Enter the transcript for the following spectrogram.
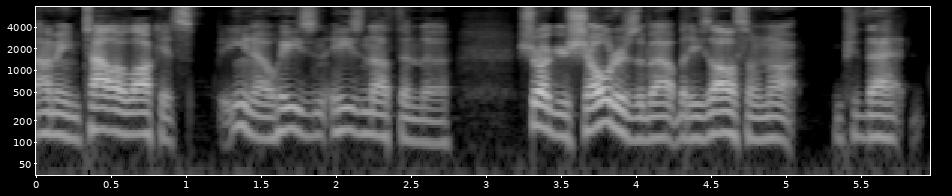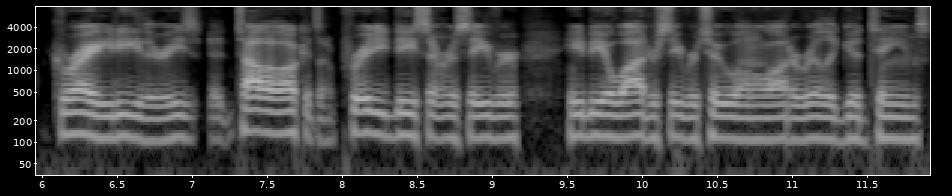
I mean Tyler Lockett's. You know he's he's nothing to shrug your shoulders about, but he's also not that great either. He's Tyler Lockett's a pretty decent receiver. He'd be a wide receiver too on a lot of really good teams.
